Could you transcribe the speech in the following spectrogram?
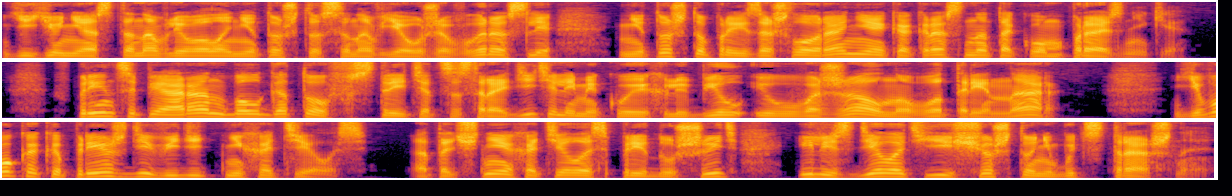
Ее не останавливало не то, что сыновья уже выросли, не то, что произошло ранее как раз на таком празднике. В принципе, Аран был готов встретиться с родителями, коих любил и уважал, но вот Ренар... Его, как и прежде, видеть не хотелось а точнее хотелось придушить или сделать еще что-нибудь страшное.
